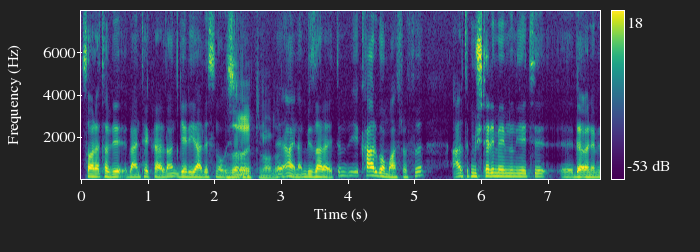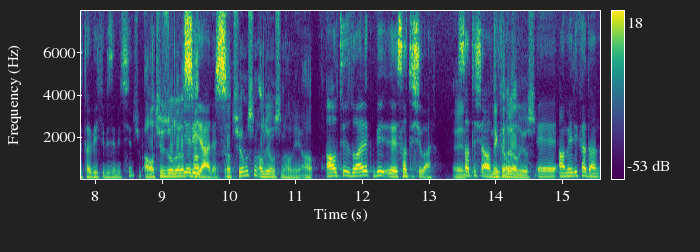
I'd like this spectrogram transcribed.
Sonra tabii ben tekrardan geri iadesini oluşturdum. Zarar ettin orada. E, aynen bir zarar ettim. Kargo masrafı. Artık müşteri memnuniyeti e, de önemli tabii ki bizim için. 600 dolara Geri sat- iadesi. satıyor musun, alıyor musun halıyı? Al- 600 dolarlık bir e, satışı var. E, Satış ne 600 kadar dolar. alıyorsun? E, Amerika'dan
